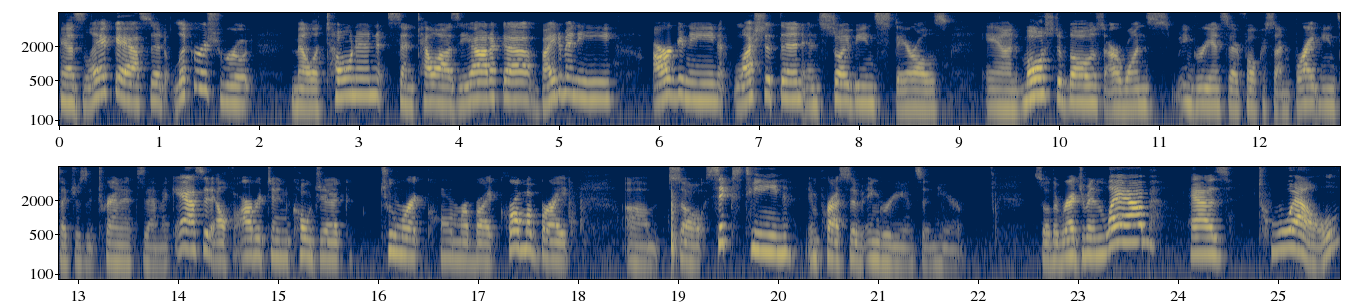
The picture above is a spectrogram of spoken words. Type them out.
azelaic acid, licorice root, melatonin, centella asiatica, vitamin E, arginine, lecithin, and soybean sterols. And most of those are ones ingredients that are focused on brightening, such as the tranexamic acid, alpha arbutin, kojic, turmeric, Chromabright, Chromabright. Um, so 16 impressive ingredients in here. So the Regimen Lab has 12,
